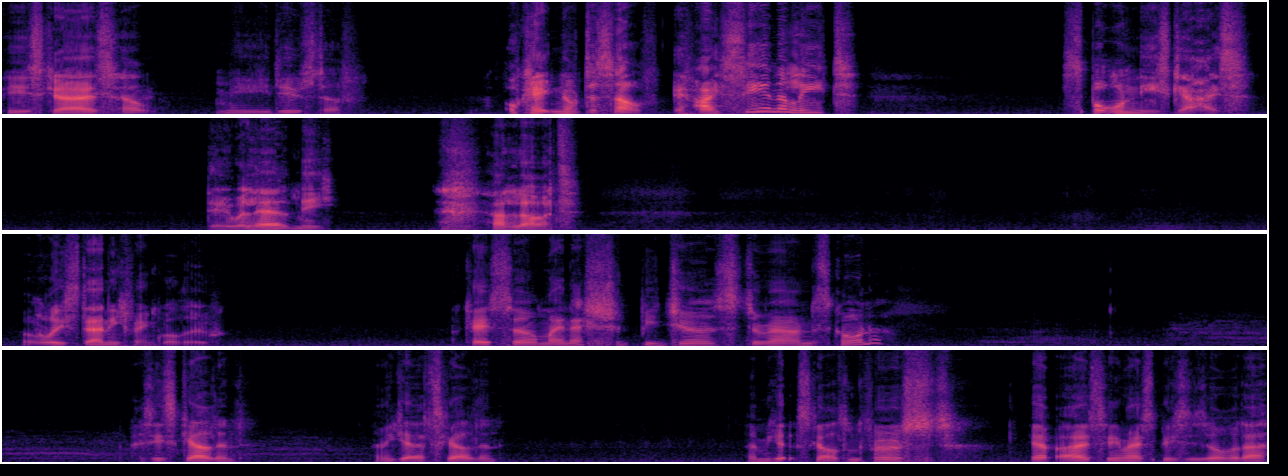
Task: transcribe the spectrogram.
These guys help me do stuff. Okay, note to self, if I see an elite spawn these guys, they will help me. a lot. Or at least anything will do. Okay, so my nest should be just around this corner. See skeleton. Let me get that skeleton. Let me get the skeleton first. Yep, I see my species over there.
